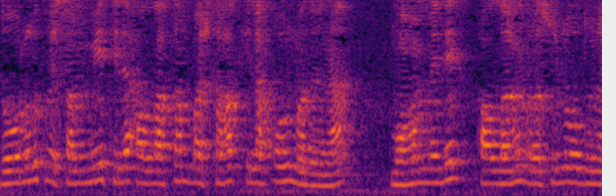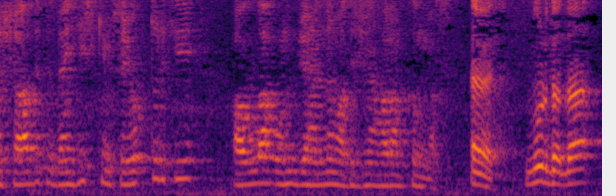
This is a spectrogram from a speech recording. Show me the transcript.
doğruluk ve samimiyet ile Allah'tan başka hak ilah olmadığına, Muhammed'in Allah'ın Resulü olduğuna şehadet eden hiç kimse yoktur ki Allah onu cehennem ateşine haram kılmasın. Evet. Burada da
